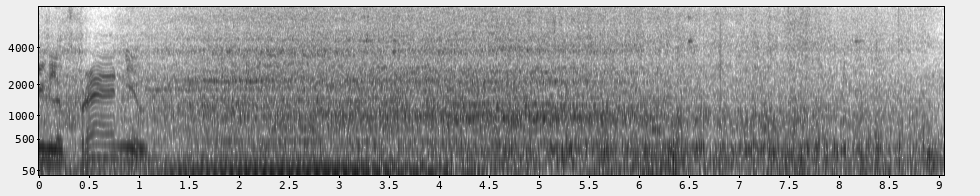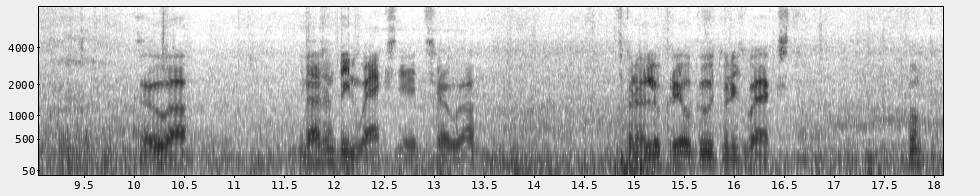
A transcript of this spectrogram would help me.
Thing looks brand new. So uh, it hasn't been waxed yet, so uh, it's gonna look real good when it's waxed. Come.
